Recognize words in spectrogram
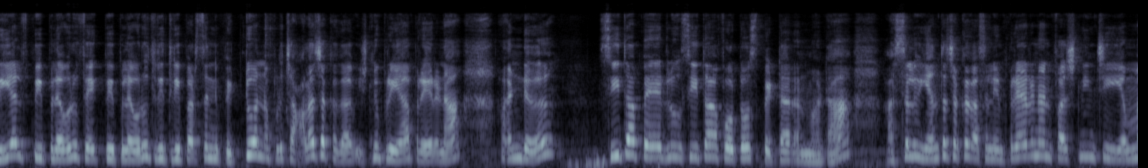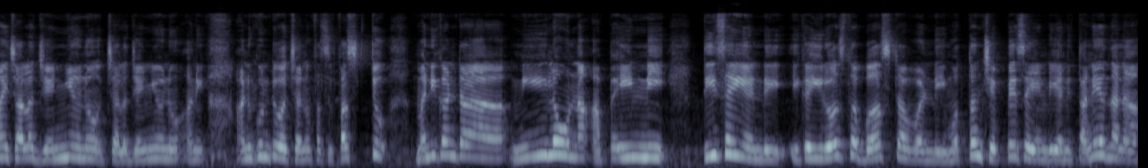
రియల్ పీపుల్ ఎవరు ఫేక్ పీపుల్ ఎవరు త్రీ త్రీ పర్సెంట్ని పెట్టు అన్నప్పుడు చాలా చక్కగా విష్ణుప్రియ ప్రేరణ అండ్ సీత పేర్లు సీత ఫొటోస్ పెట్టారనమాట అసలు ఎంత చక్కగా అసలు నేను ప్రేరణను ఫస్ట్ నుంచి ఈ అమ్మాయి చాలా జెన్యును చాలా జెన్యును అని అనుకుంటూ వచ్చాను. ఫస్ట్ ఫస్ట్ మణికంఠ మీలో ఉన్న ఆ పెయిన్ని తీసేయండి. ఇక ఈ రోజుతో బర్స్ట్ అవ్వండి. మొత్తం చెప్పేసేయండి అని తనే తన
